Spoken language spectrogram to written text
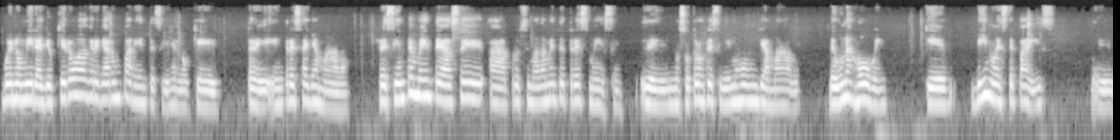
Bueno, mira, yo quiero agregar un paréntesis en lo que entra esa llamada. Recientemente, hace aproximadamente tres meses, eh, nosotros recibimos un llamado de una joven que vino a este país eh,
